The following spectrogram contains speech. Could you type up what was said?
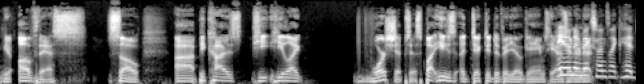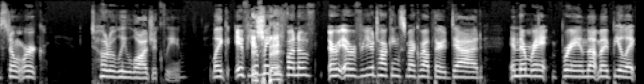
you know, of this. So uh because he he like worships this but he's addicted to video games. He has and it makes sense like kids don't work totally logically. Like if you're Espe- making fun of or, or if you're talking smack about their dad in their bra- brain that might be like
